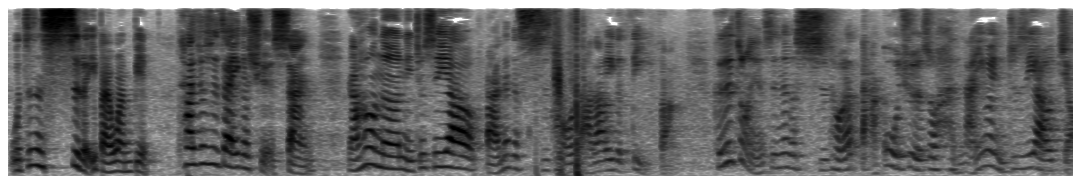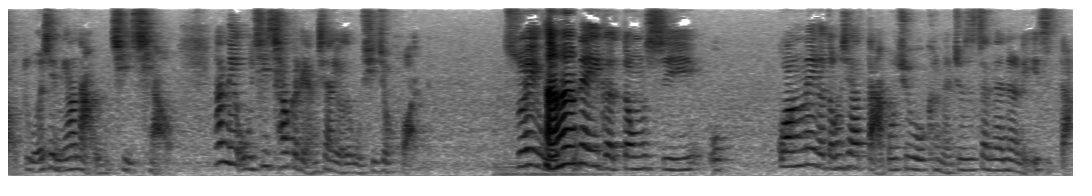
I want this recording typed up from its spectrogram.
我真的试了一百万遍。它就是在一个雪山，然后呢，你就是要把那个石头打到一个地方。可是重点是那个石头要打过去的时候很难，因为你就是要有角度，而且你要拿武器敲。那你武器敲个两下，有的武器就坏了。所以我啊那个东西，我光那个东西要打过去，我可能就是站在那里一直打，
